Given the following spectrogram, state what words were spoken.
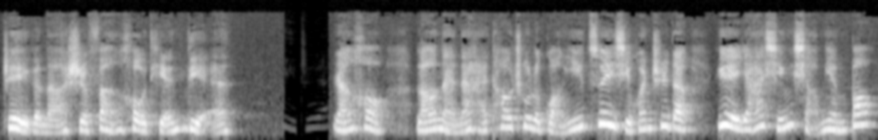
这个呢，是饭后甜点。然后，老奶奶还掏出了广一最喜欢吃的月牙形小面包。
